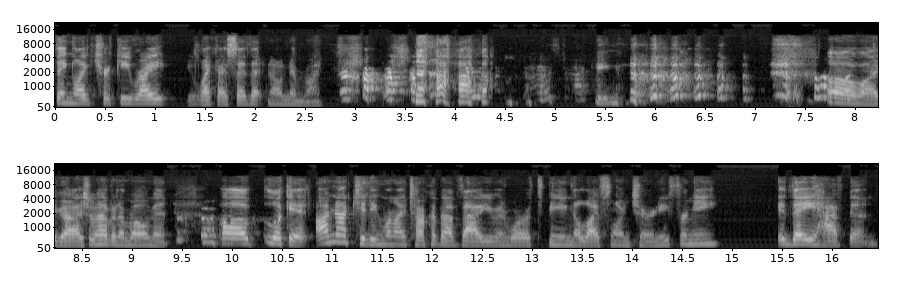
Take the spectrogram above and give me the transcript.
thing like tricky, right? Like I said that. No, never mind. I was tracking. oh my gosh, I'm having a moment. Uh, look it, I'm not kidding when I talk about value and worth being a lifelong journey for me. They have been.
